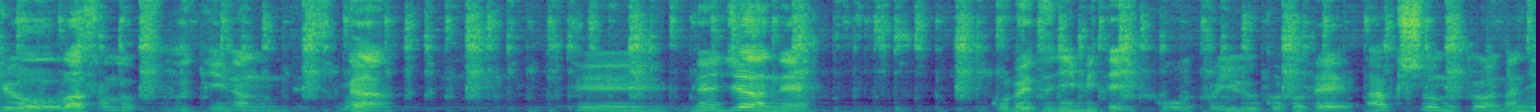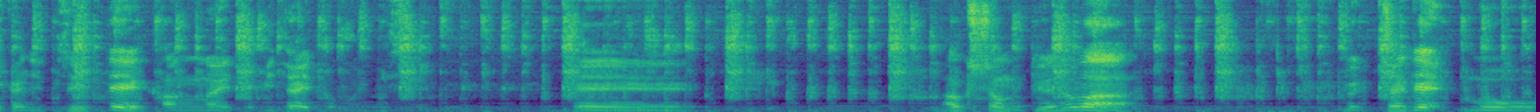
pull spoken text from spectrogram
今日はその続きなんですが、えーね、じゃあね、個別に見ていこうということで、アクションとは何かについて考えてみたいと思います。えーアクションっていうのは、ぶっちゃけも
